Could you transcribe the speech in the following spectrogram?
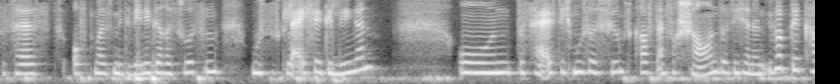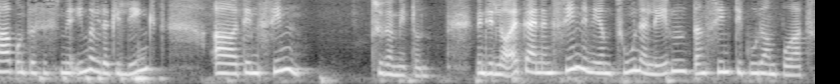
Das heißt, oftmals mit weniger Ressourcen muss das Gleiche gelingen. Und das heißt, ich muss als Führungskraft einfach schauen, dass ich einen Überblick habe und dass es mir immer wieder gelingt, äh, den Sinn zu übermitteln. Wenn die Leute einen Sinn in ihrem Tun erleben, dann sind die gut an Bord.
